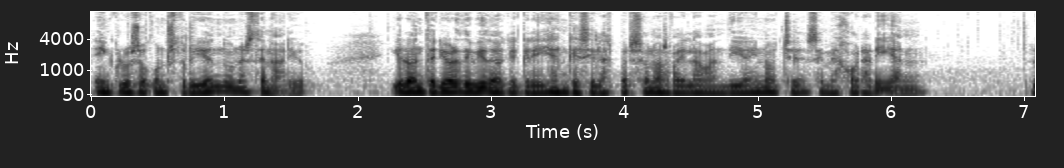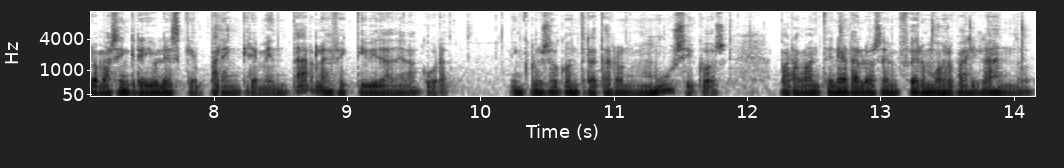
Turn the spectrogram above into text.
e incluso construyendo un escenario, y lo anterior debido a que creían que si las personas bailaban día y noche se mejorarían. Lo más increíble es que para incrementar la efectividad de la cura, incluso contrataron músicos para mantener a los enfermos bailando.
